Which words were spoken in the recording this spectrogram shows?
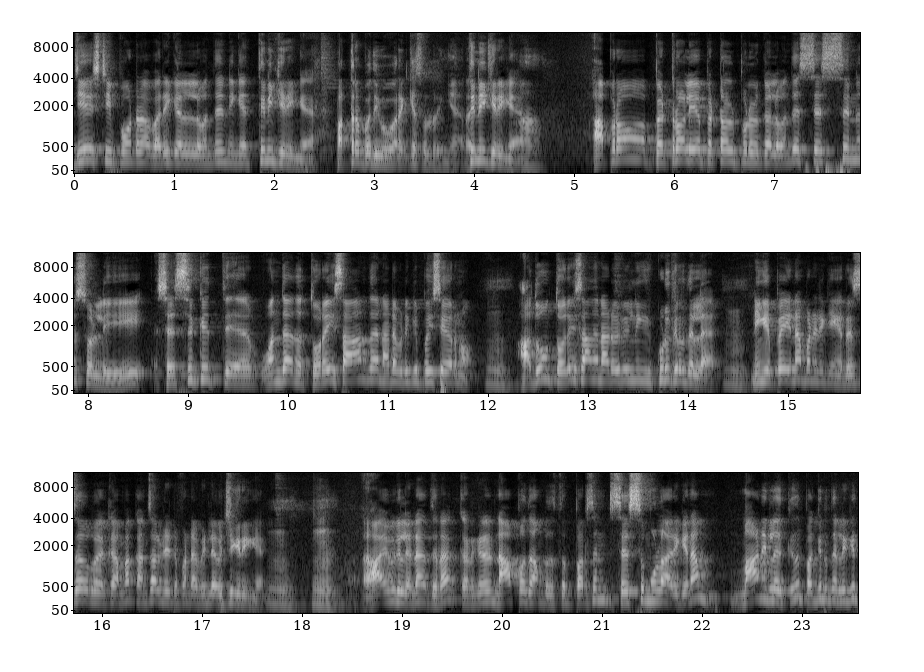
ஜிஎஸ்டி போன்ற வரிகள் வந்து நீங்க திணிக்கிறீங்க. பத்திரப்பதிவு வரைக்கும் சொல்றீங்க. திணிக்கிறீங்க. அப்புறம் பெட்ரோலிய பெட்ரோல் பொருட்கள் வந்து செஸ்ன்னு சொல்லி செஸ்ஸுக்கு வந்து அந்த துறை சார்ந்த நடவடிக்கை போய் சேரணும். அதுவும் துறை சார்ந்த நடவடிக்கை நீங்க கொடுக்கறது இல்ல. நீங்க போய் என்ன பண்ணிருக்கீங்க? ரிசர்வ் வைக்காம கன்சாலிடேட் ஃபண்டா வீட்டில் வச்சுக்கிறீங்க. ஆய்வுகள் என்ன கரெக்டாக நாற்பது ஐம்பது பர்சன்ட் செஸ் மூலம் அறிக்கைனா மாநிலத்துக்கு பகிர்ந்தளிக்க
